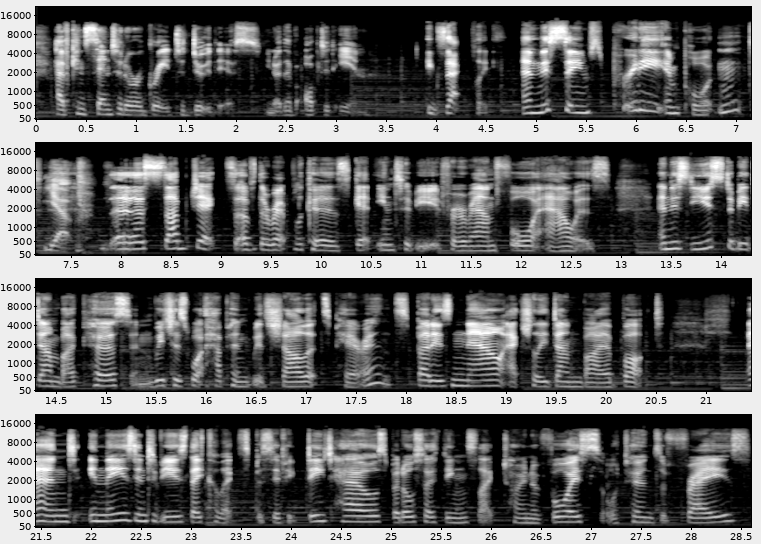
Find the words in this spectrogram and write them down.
have consented or agreed to do this. You know, they've opted in. Exactly. And this seems pretty important. Yep. The subjects of the replicas get interviewed for around four hours. And this used to be done by person, which is what happened with Charlotte's parents, but is now actually done by a bot. And in these interviews, they collect specific details, but also things like tone of voice or turns of phrase.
